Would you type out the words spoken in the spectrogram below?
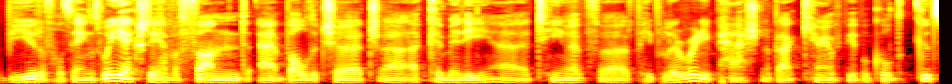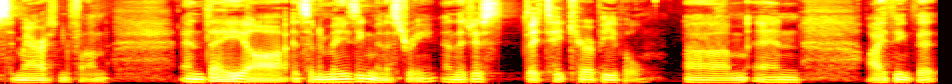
beautiful things. We actually have a fund at Boulder Church, uh, a committee, uh, a team of uh, people who are really passionate about caring for people called the Good Samaritan Fund, and they are. It's an amazing ministry, and they just they take care of people. Um, and I think that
